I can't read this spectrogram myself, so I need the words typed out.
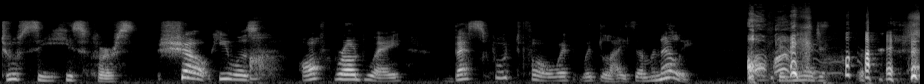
to see his first show. He was off Broadway, best foot forward with Liza Minnelli. Oh Can my you imagine? gosh.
